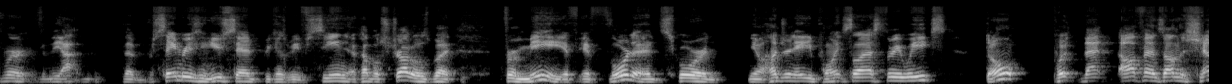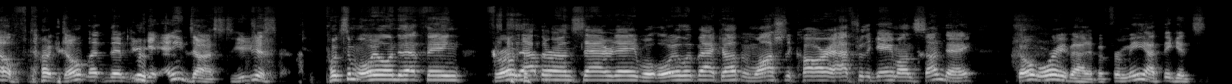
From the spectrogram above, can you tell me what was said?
For, for the uh, the same reason you said because we've seen a couple struggles, but for me, if if Florida had scored you know 180 points the last three weeks, don't put that offense on the shelf. Don't, let them get any dust. You just put some oil into that thing, throw it out there on Saturday. We'll oil it back up and wash the car after the game on Sunday. Don't worry about it. But for me, I think it's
